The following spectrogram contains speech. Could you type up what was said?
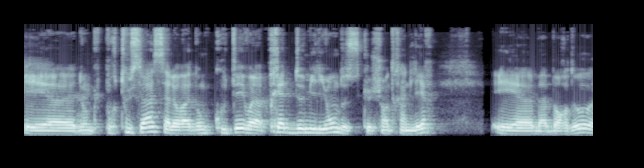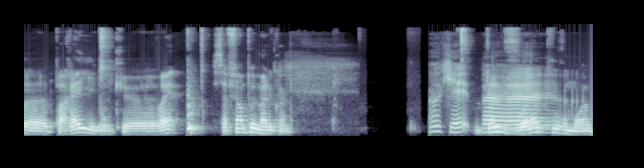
Et euh, donc pour tout ça, ça leur a donc coûté voilà, près de 2 millions de ce que je suis en train de lire. Et euh, bah, Bordeaux, euh, pareil. Donc euh, ouais, ça fait un peu mal quand même. Ok, Donc bah. voilà pour moi.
